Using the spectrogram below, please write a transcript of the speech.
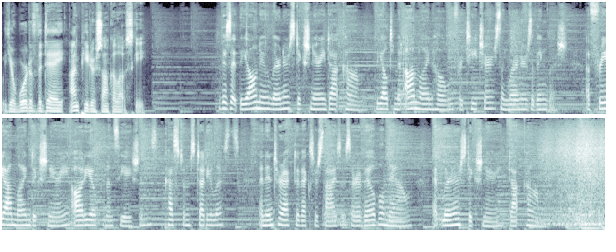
With your word of the day, I'm Peter Sokolowski. Visit the all new learnersdictionary.com, the ultimate online home for teachers and learners of English. A free online dictionary, audio pronunciations, custom study lists, and interactive exercises are available now at learnersdictionary.com.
